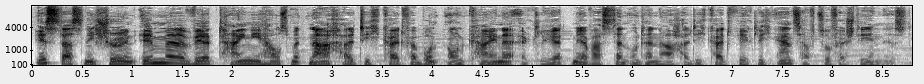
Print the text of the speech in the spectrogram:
Ist das nicht schön? Immer wird Tiny House mit Nachhaltigkeit verbunden und keiner erklärt mir, was denn unter Nachhaltigkeit wirklich ernsthaft zu verstehen ist.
